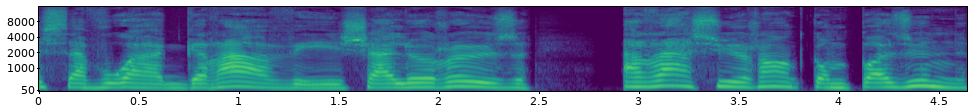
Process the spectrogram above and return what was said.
sa voix grave et chaleureuse, rassurante comme pas une,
